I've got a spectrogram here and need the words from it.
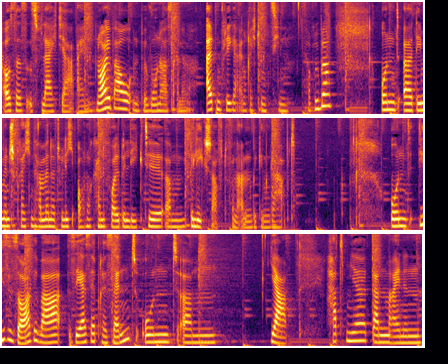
außer es ist vielleicht ja ein Neubau und Bewohner aus einer Altenpflegeeinrichtung ziehen herüber. Und äh, dementsprechend haben wir natürlich auch noch keine vollbelegte ähm, Belegschaft von Anbeginn gehabt. Und diese Sorge war sehr, sehr präsent und ähm, ja, hat mir dann meinen,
